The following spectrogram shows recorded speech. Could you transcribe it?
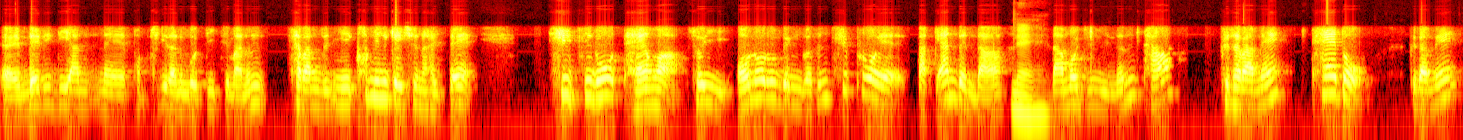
에, 메라비언의 법칙이라는 것도 있지만은 사람들이 커뮤니케이션 할 때 실제로 대화, 소위 언어로 된 것은 7%에 밖에 안 된다. 네. 나머지는 다 그 사람의 태도, 그 다음에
